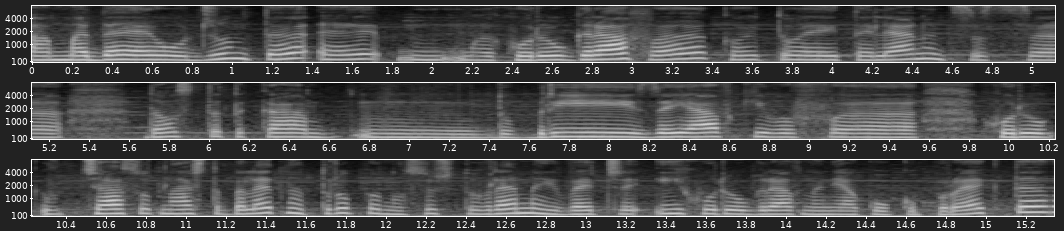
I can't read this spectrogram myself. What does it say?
Амадео Джунта е хореографа, който е италянец с а, доста така добри заявки в а, хорео... част от нашата балетна трупа, но в същото време и вече и хореограф на няколко проекта.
